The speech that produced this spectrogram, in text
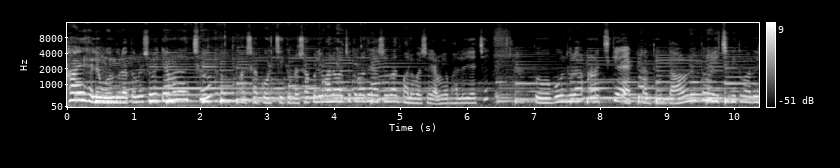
হাই হ্যালো বন্ধুরা, তোমরা সবাই কেমন আছো? আশা করছি তোমরা সকলে ভালো আছো, তোমাদের আশীর্বাদ, ভালোবাসায় আমিও ভালোই আছি। তো বন্ধুরা, আজকে একটা দুর্দান্ত রেসিপি তোমাদের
